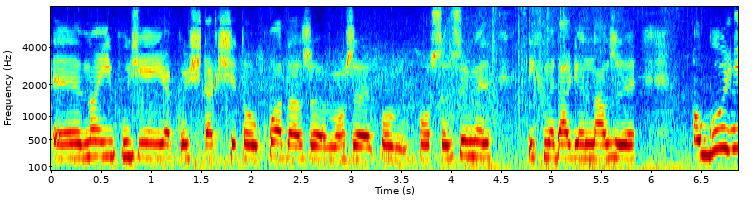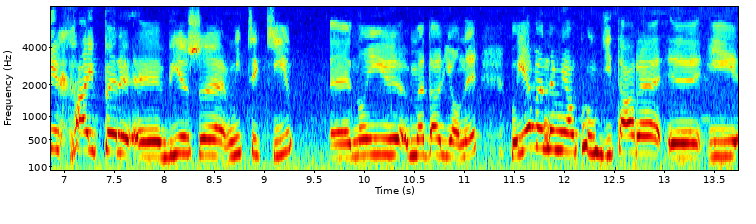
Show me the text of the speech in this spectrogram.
E, No i później jakoś tak się to układa, że może po, poszerzymy tych medalionarzy. Ogólnie Hyper bierze mityki, no i medaliony, bo ja będę miał tą gitarę i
